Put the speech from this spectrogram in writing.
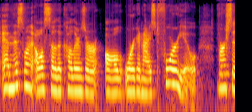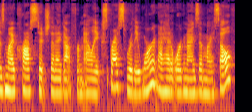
And this one also, the colors are all organized for you versus my cross stitch that I got from AliExpress where they weren't. I had to organize them myself.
